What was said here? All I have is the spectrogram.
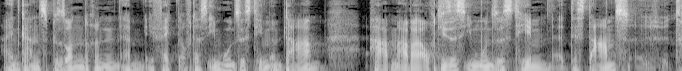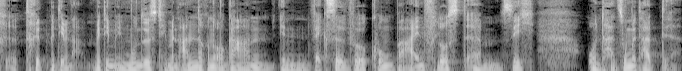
einen ganz besonderen ähm, Effekt auf das Immunsystem im Darm Darm haben, aber auch dieses Immunsystem des Darms äh, tritt mit dem, mit dem Immunsystem in anderen Organen in Wechselwirkung, beeinflusst ähm, sich und hat, somit hat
